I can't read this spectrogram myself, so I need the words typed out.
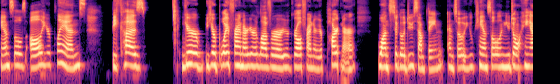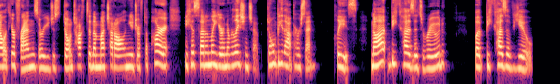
cancels all your plans because your your boyfriend or your lover or your girlfriend or your partner wants to go do something and so you cancel and you don't hang out with your friends or you just don't talk to them much at all and you drift apart because suddenly you're in a relationship. Don't be that person. Please. Not because it's rude, but because of you,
